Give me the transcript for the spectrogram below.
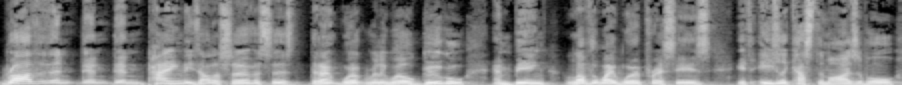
Rather than than than paying these other services that don't work really well google and bing love the way wordpress is. It's easily customizable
